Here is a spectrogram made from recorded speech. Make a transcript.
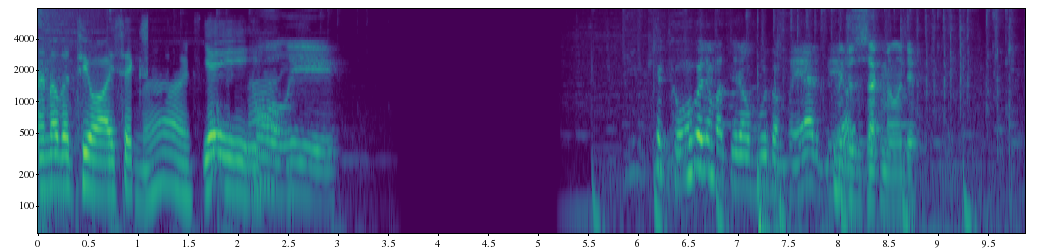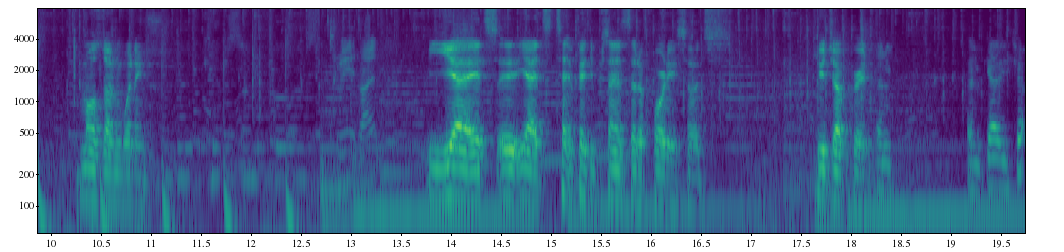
another TOI 6. Nice. Yay. Holy. ¿Cómo que le maté a un puto pear, Give me tío? just a second, Melinda. I'm almost done winning. Three, right? Yeah, it's uh, yeah, it's 50% instead of 40, so it's huge upgrade. ¿El que ha dicho?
